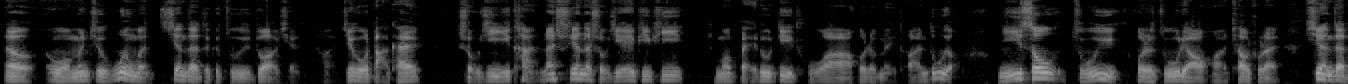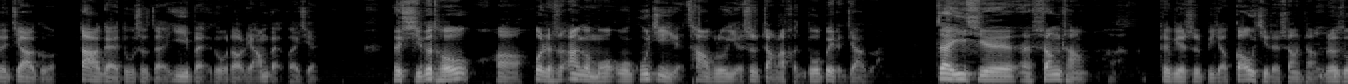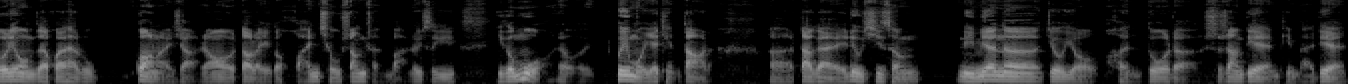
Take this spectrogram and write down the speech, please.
呃，我们就问问现在这个足浴多少钱啊？结果我打开手机一看，那现在手机 APP 什么百度地图啊，或者美团都有，你一搜足浴或者足疗啊，跳出来现在的价格。大概都是在一百多到两百块钱，那洗个头啊，或者是按个摩，我估计也差不多也是涨了很多倍的价格。在一些呃商场啊，特别是比较高级的商场，比如昨天我们在淮海路逛了一下，然后到了一个环球商城吧，类似于一个 mall，规模也挺大的，呃，大概六七层，里面呢就有很多的时尚店、品牌店，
